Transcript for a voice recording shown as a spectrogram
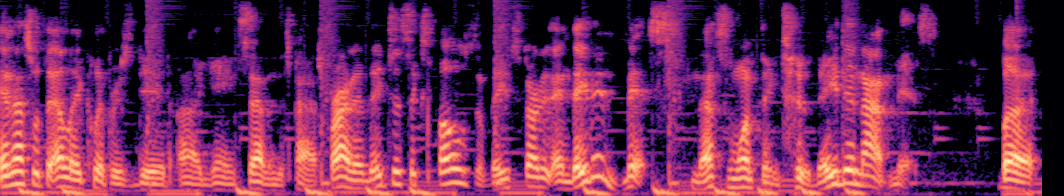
And that's what the LA Clippers did uh, game seven this past Friday. They just exposed them. They started, and they didn't miss. That's one thing, too. They did not miss. But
